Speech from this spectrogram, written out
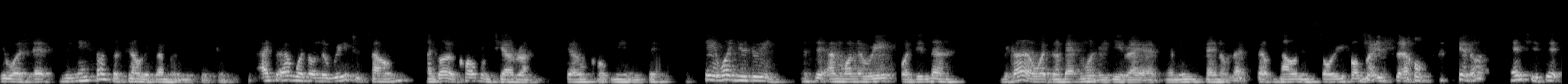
It was at Renaissance Hotel, if I'm not mistaken. As I was on the way to town, I got a call from Tiara. Tiara called me and said, Hey, what are you doing? I said, I'm on the way for dinner. Because I was in a bad mood already, right? I, I mean, kind of like felt down and sorry for myself, you know. And she said,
